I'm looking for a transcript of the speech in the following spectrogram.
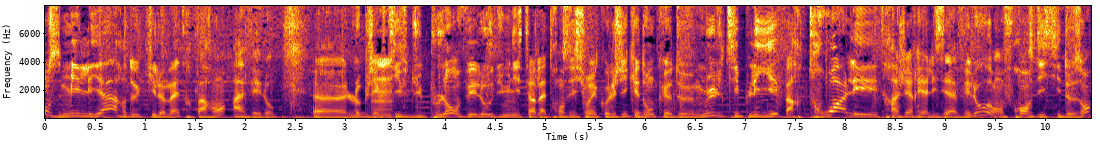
11 milliards de kilomètres par an à vélo. Euh, L'objectif du plan vélo du ministère de la Transition écologique est donc de multiplier par 3 les trajets réalisés à vélo en France d'ici deux ans.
